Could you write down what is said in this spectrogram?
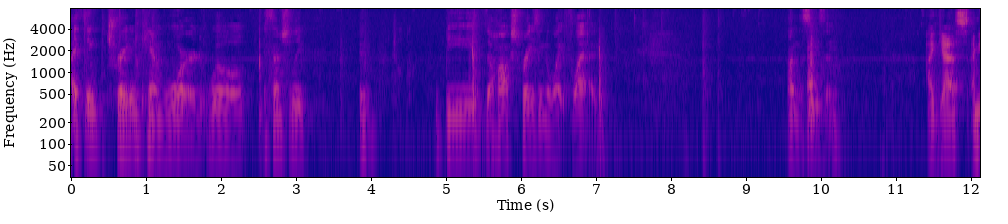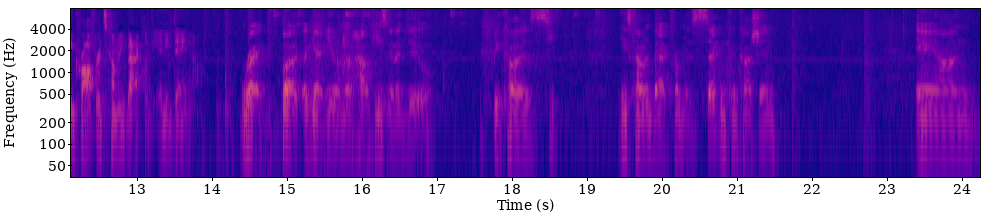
I think trading Cam Ward will essentially uh, be the Hawks raising the white flag on the season. I guess. I mean, Crawford's coming back like any day now. Right, but again, you don't know how he's gonna do because he, he's coming back from his second concussion, and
